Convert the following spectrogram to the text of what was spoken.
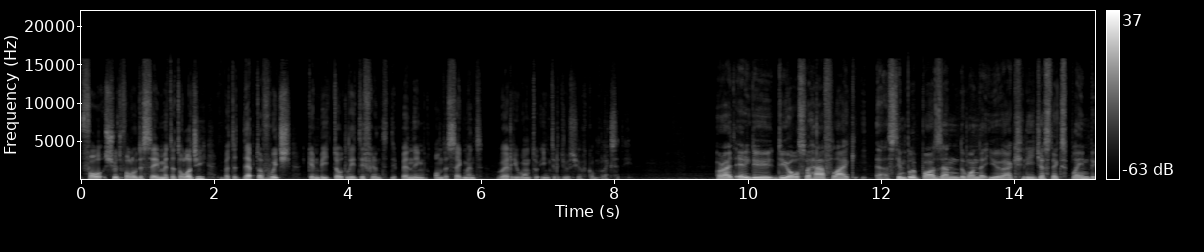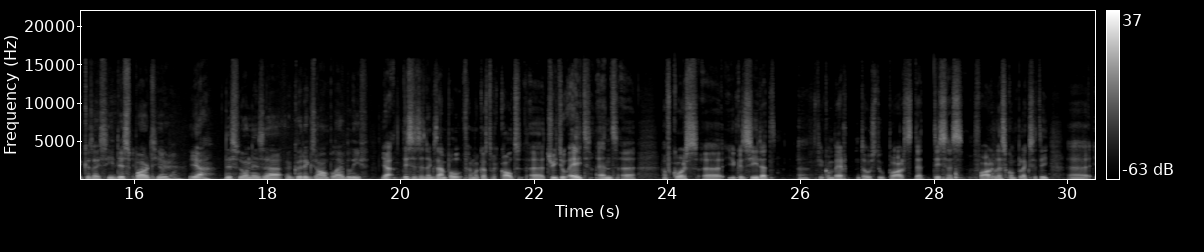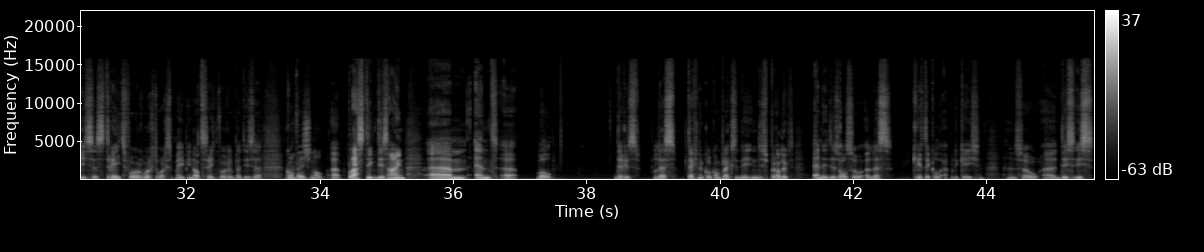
fo should follow the same methodology, but the depth of which can be totally different depending on the segment where you want to introduce your complexity. All right, Eric, do you, do you also have like uh, simpler parts than the one that you actually just explained? Because I see this part here. Yeah, this one is a, a, good example, I believe. Yeah, this is an example from a customer called uh, 328. And uh, of course, uh, you can see that uh, if you compare those two parts, that this has far less complexity. Uh, is a straightforward, or maybe not straightforward, but is a conventional plastic design. Um, and well, there is less technical complexity in this product, and it is also a less critical application. And so uh, this is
